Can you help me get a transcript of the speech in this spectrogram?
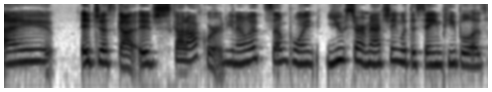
I it just got it just got awkward, you know, at some point you start matching with the same people as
